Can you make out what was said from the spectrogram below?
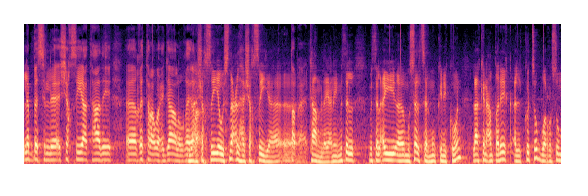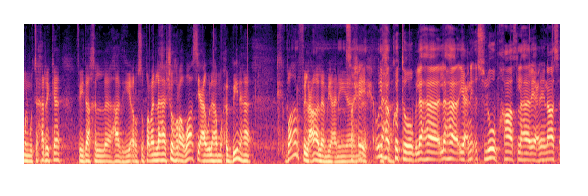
لبس الشخصيات هذه آه، غترة وعقال وغيرها. شخصية ويصنع لها شخصية آه، طبعا. كاملة. يعني مثل مثل أي آه، مسلسل ممكن يكون لكن عن طريق الكتب والرسوم المتحركة في داخل هذه الرسوم. طبعا لها شهرة واسعة ولها محبينها كبار في العالم يعني صحيح. ولها كتب لها لها يعني أسلوب خاص لها يعني ناس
